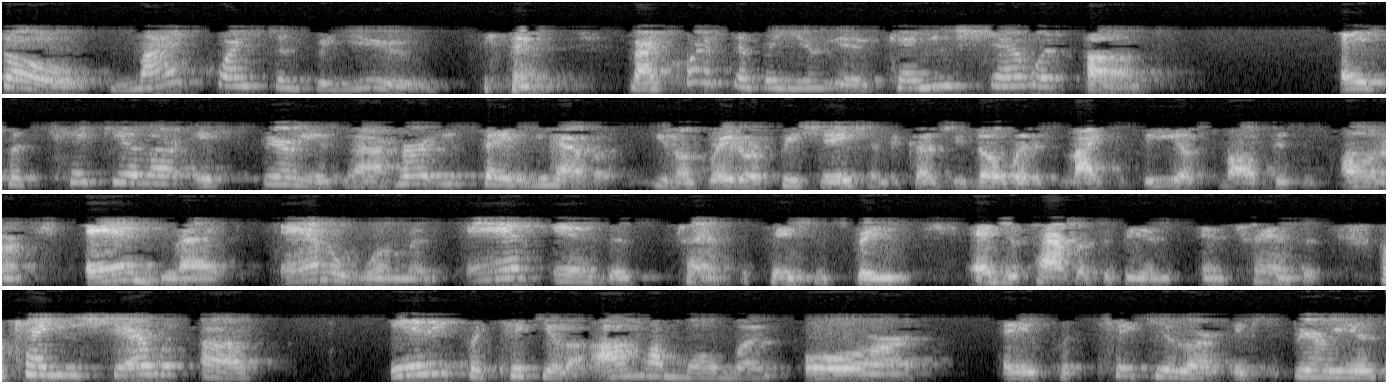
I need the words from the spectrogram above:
So my question for you My question for you is, can you share with us a particular experience. Now, I heard you say you have, a, you know, greater appreciation because you know what it's like to be a small business owner and black and a woman and in this transportation space and just happen to be in, in transit. But can you share with us any particular aha moment or a particular experience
